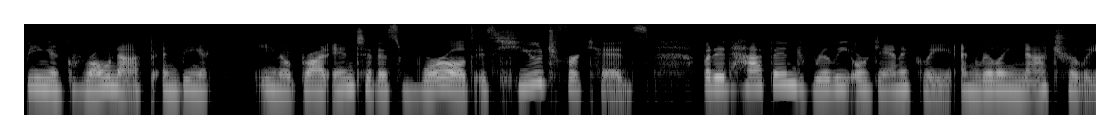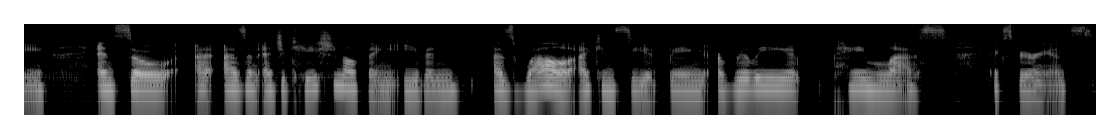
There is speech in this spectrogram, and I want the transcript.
being a grown up and being a you know brought into this world is huge for kids but it happened really organically and really naturally. And so a- as an educational thing even as well i can see it being a really painless experience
